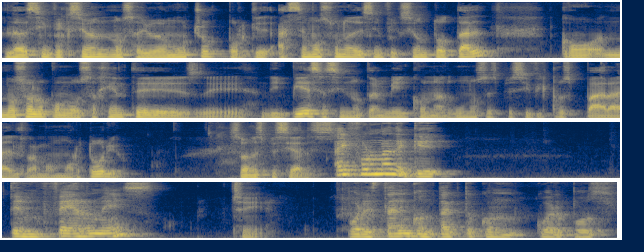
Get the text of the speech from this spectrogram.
La desinfección nos ayuda mucho porque hacemos una desinfección total no solo con los agentes de limpieza, sino también con algunos específicos para el ramo mortuorio. Son especiales. ¿Hay forma de que te enfermes Sí. por estar en contacto con cuerpos?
